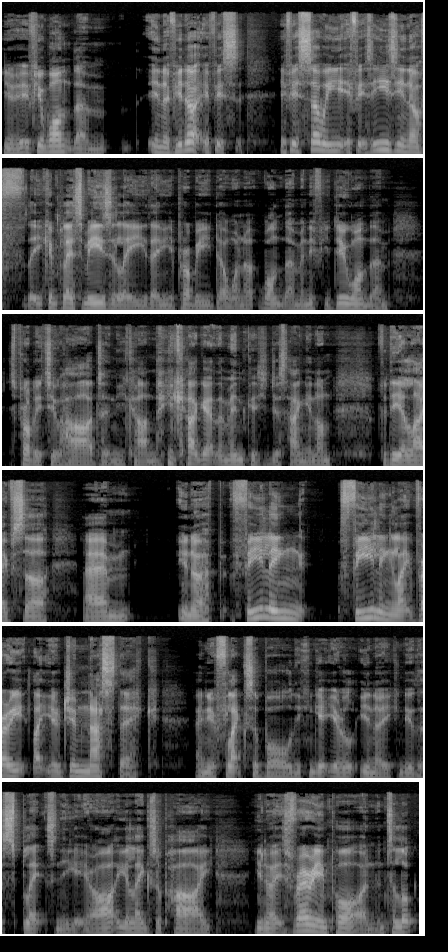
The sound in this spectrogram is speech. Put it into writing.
you know if you want them you know if you don't if it's if it's so e- if it's easy enough that you can place them easily then you probably don't want to want them and if you do want them it's probably too hard and you can't you can't get them in because you're just hanging on for dear life. So, um, you know, feeling feeling like very like you're gymnastic and you're flexible. You can get your you know you can do the splits and you get your your legs up high. You know, it's very important and to look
